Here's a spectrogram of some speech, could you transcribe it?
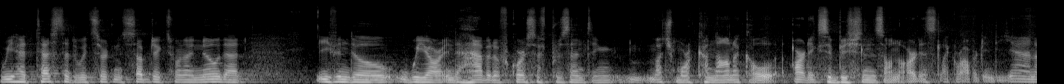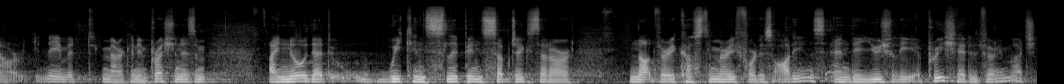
we had tested with certain subjects when I know that even though we are in the habit, of course, of presenting much more canonical art exhibitions on artists like Robert Indiana or you name it, American Impressionism, I know that we can slip in subjects that are not very customary for this audience, and they usually appreciate it very much.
